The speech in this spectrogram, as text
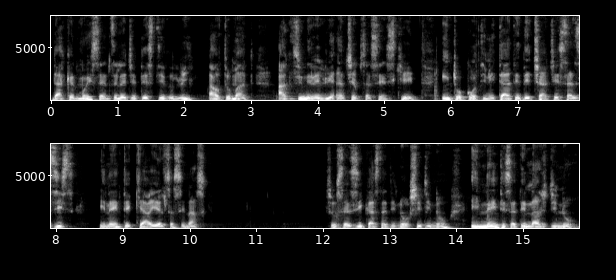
Dacă Moise înțelege destinul lui, automat, acțiunile lui încep să se înscrie într-o continuitate de ceea ce s-a zis înainte chiar el să se nască. Și o să zic asta din nou și din nou. Înainte să te naști din nou,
